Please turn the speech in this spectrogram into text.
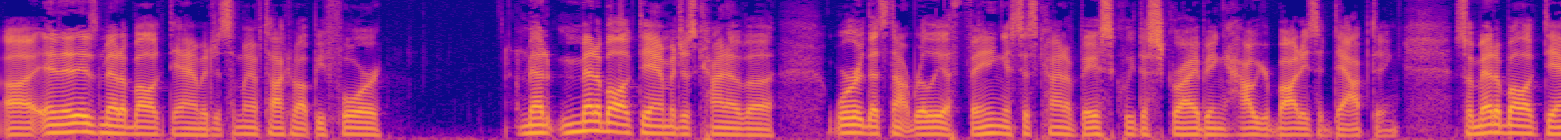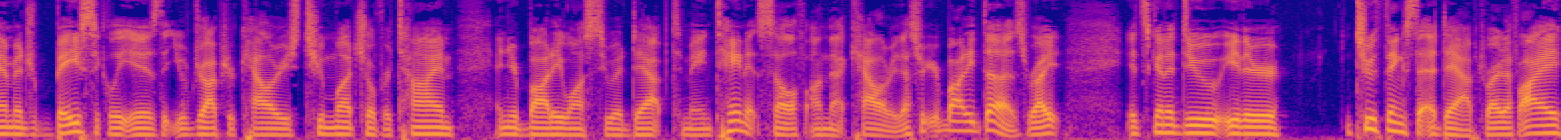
uh, and it is metabolic damage. It's something I've talked about before Met- metabolic damage is kind of a word that's not really a thing. It's just kind of basically describing how your body's adapting. So, metabolic damage basically is that you've dropped your calories too much over time and your body wants to adapt to maintain itself on that calorie. That's what your body does, right? It's going to do either two things to adapt, right? If I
